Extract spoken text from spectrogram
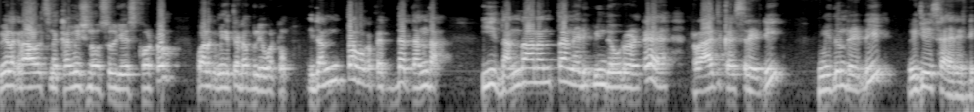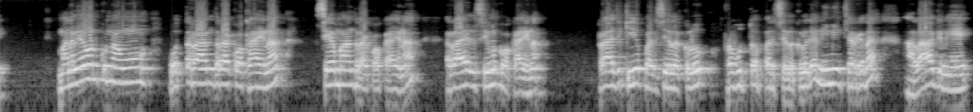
వీళ్ళకి రావాల్సిన కమిషన్ వసూలు చేసుకోవటం వాళ్ళకి మిగతా డబ్బులు ఇవ్వటం. ఇదంతా ఒక పెద్ద దంద. ఈ దందానంతా నడిపింది ఎవరు అంటే రాజకేశ్ రెడ్డి మిథున్ రెడ్డి విజయసాయి రెడ్డి. మనం ఏమనుకున్నాము ఉత్తరాంధ్రకు ఒక ఆయన సీమాంధ్రకు ఒక ఆయన రాయలసీమకు ఒక ఆయన. రాజకీయ పరిశీలకులు ప్రభుత్వ పరిశీలకులుగా నియమించారు కదా? అలాగనే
